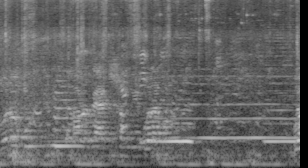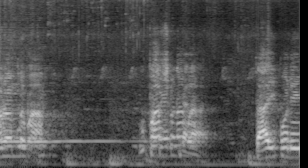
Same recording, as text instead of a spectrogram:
হলো উপাসনা তাই বলি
